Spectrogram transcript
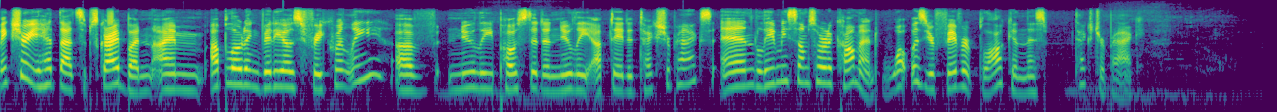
Make sure you hit that subscribe button. I'm uploading videos frequently of newly posted and newly updated texture packs, and leave me some sort of comment. What was your favorite block in this texture pack?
